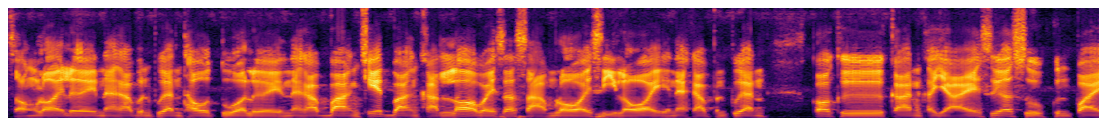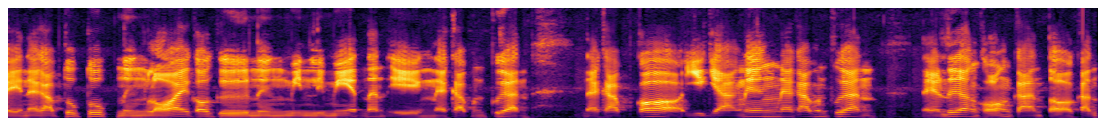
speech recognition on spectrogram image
200 เลยนะครับเพื่อนๆ เท่าตัวเลยนะครับ บางเคสบางคันล่อไว้ซะ 300 400 นะครับเพื่อนๆ ก็คือการขยายเสื้อสูบขึ้นไปนะครับ ทุก ๆ 100 ก็คือ 1มิลลิเมตรนั่นเองนะครับเพื่อนๆ นะครับ ก็อีกอย่างหนึ่งนะครับเพื่อนๆ ในเรื่องของการต่อกัน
